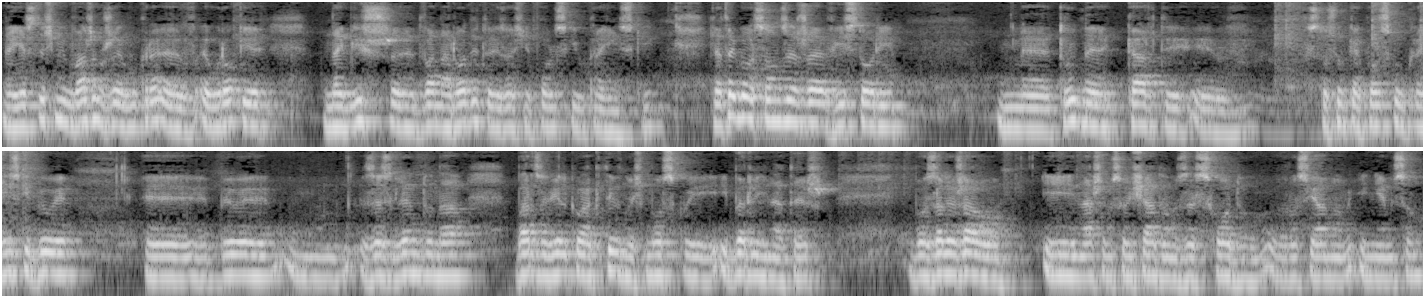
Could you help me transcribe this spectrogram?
Jesteśmy, uważam, że w, Ukra- w Europie najbliższe dwa narody to jest właśnie polski i ukraiński. Dlatego sądzę, że w historii e, trudne karty e, w stosunkach polsko-ukraińskich były, e, były mm, ze względu na bardzo wielką aktywność Moskwy i Berlina też, bo zależało i naszym sąsiadom ze wschodu, Rosjanom i Niemcom,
